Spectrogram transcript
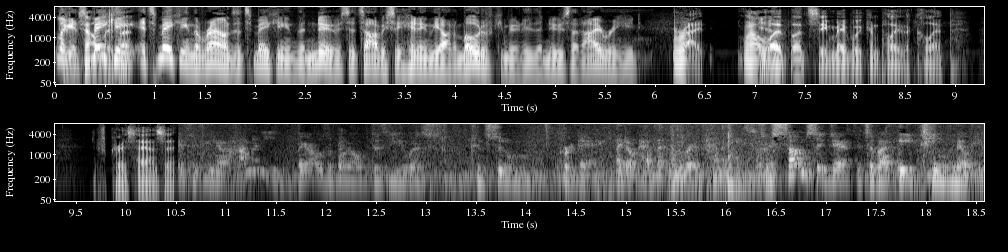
Look, can it's tell me, making but- it's making the rounds, it's making the news. It's obviously hitting the automotive community, the news that I read. right. Well, you know. let, let's see. Maybe we can play the clip if Chris has it. If you know, how many barrels of oil does the U.S. consume per day? I don't have that number in front of me, So some suggest it's about 18 million,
